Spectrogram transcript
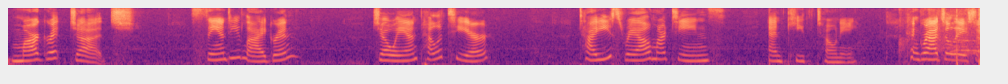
Margaret Judge, Sandy Ligren, Joanne Pelletier, Thais Real Martins, and Keith Tony. Congratulations.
